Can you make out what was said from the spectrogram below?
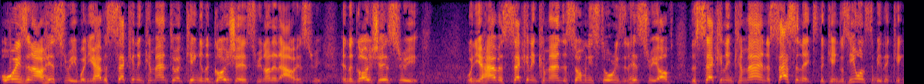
Always in our history, when you have a second in command to a king in the Goisha history, not in our history, in the Goisha history, when you have a second in command, there's so many stories in history of the second in command assassinates the king because he wants to be the king.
